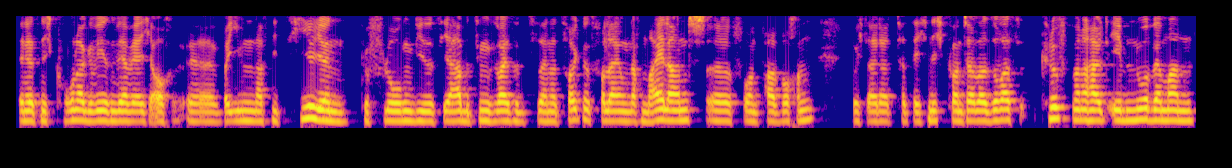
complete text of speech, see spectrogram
wenn jetzt nicht Corona gewesen wäre, wäre ich auch äh, bei ihm nach Sizilien geflogen dieses Jahr, beziehungsweise zu seiner Zeugnisverleihung nach Mailand äh, vor ein paar Wochen, wo ich leider tatsächlich nicht konnte. Aber sowas knüpft man halt eben nur, wenn man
